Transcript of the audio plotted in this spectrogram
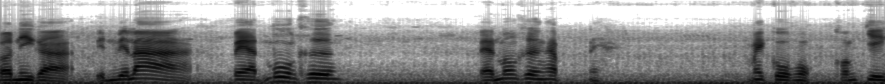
ตอนนี้ก็เป็นเวลาแปดโมงครึ่งแปดโมงครึ่งครับนี่ไม่โกหกของจริง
